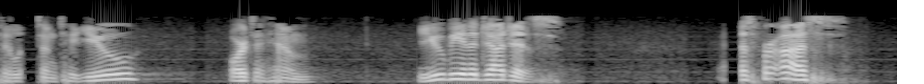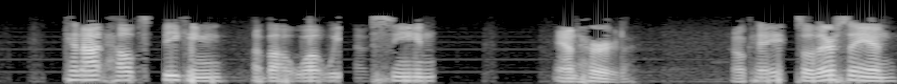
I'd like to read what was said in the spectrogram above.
to listen to you or to him. You be the judges. As for us, cannot help speaking about what we have seen and heard. Okay? So they're saying,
